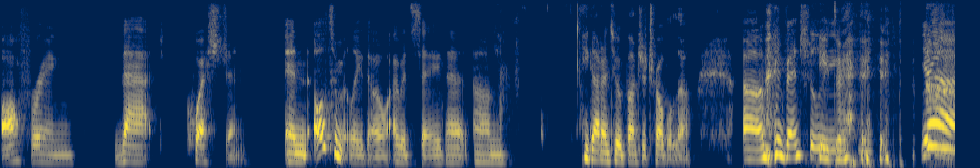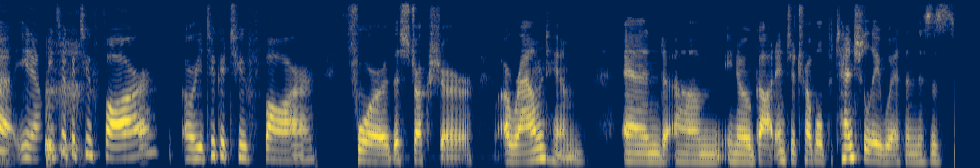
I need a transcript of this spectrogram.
offering that question. And ultimately, though, I would say that um, he got into a bunch of trouble, though. Um, eventually, he did. yeah, you know, he took it too far, or he took it too far for the structure around him and um, you know got into trouble potentially with and this is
